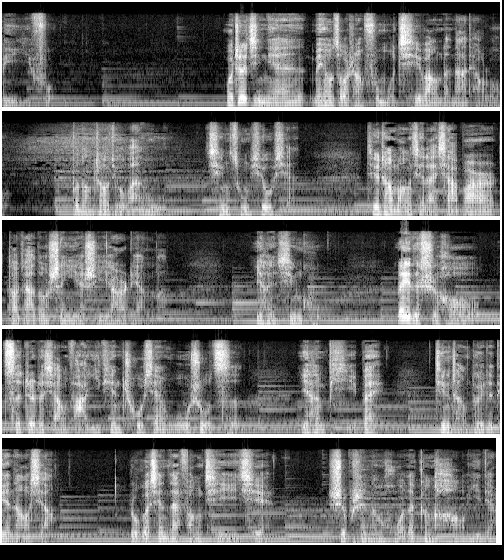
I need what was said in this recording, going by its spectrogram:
力以赴。我这几年没有走上父母期望的那条路，不能朝九晚五。轻松休闲，经常忙起来，下班到家都深夜十一二点了，也很辛苦。累的时候，辞职的想法一天出现无数次，也很疲惫，经常对着电脑想：如果现在放弃一切，是不是能活得更好一点？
